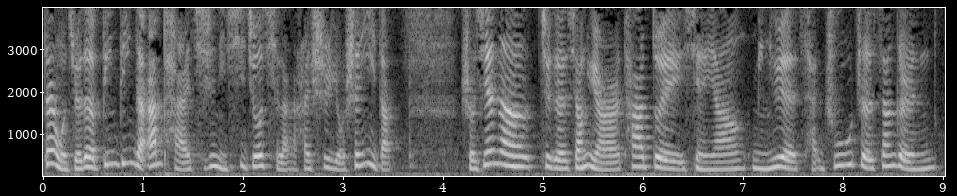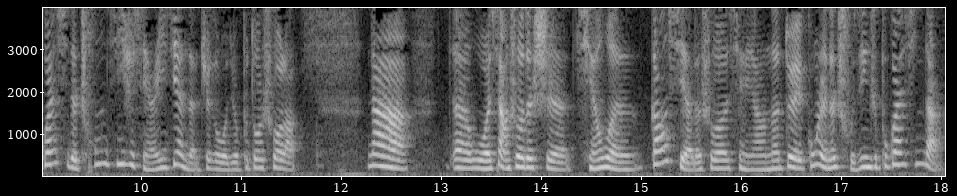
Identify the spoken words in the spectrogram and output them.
但是我觉得冰冰的安排，其实你细究起来还是有深意的。首先呢，这个小女儿她对显阳、明月、彩珠这三个人关系的冲击是显而易见的，这个我就不多说了。那。呃，我想说的是，前文刚写了说显阳呢对工人的处境是不关心的，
